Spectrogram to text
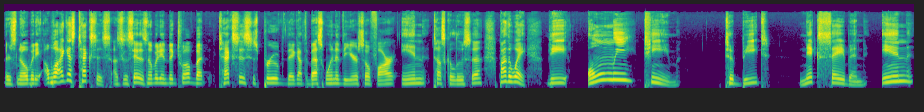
there's nobody. Uh, well, I guess Texas. I was going to say there's nobody in Big 12, but Texas has proved they got the best win of the year so far in Tuscaloosa. By the way, the only team to beat Nick Saban in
